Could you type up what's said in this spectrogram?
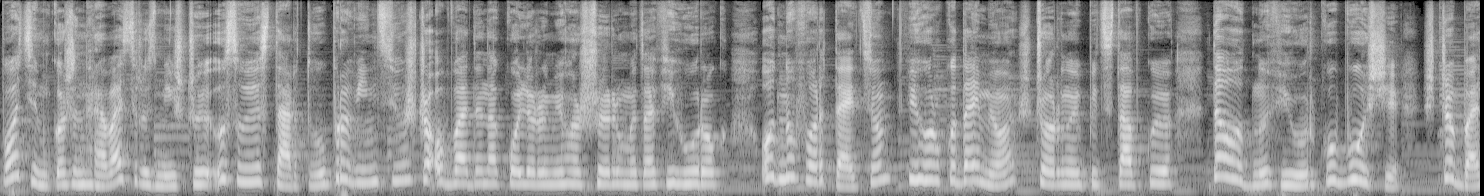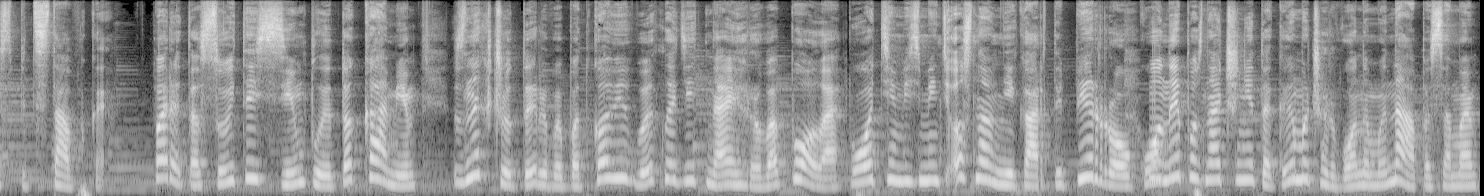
Потім кожен гравець розміщує у свою стартову провінцію, що обведена кольором його ширми та фігурок, одну фортецю, фігурку даймьо з чорною підставкою та одну фігурку буші, що без підставки. Перетасуйте сім плиток камі. З них чотири випадкові викладіть на ігрове поле. Потім візьміть основні карти пір року. Вони позначені такими червоними написами.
